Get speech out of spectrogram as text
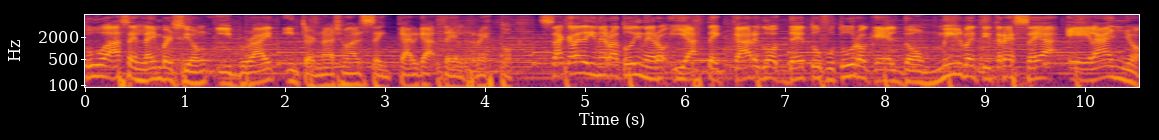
Tú haces la inversión y Bright International se encarga del resto. Sácale dinero a tu dinero y hazte cargo de tu futuro. Que el 2023 sea el año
